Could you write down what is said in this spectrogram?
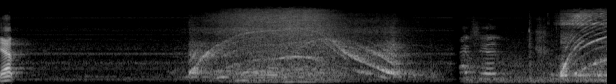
Yep. Action.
